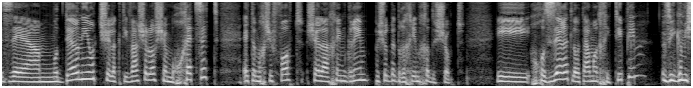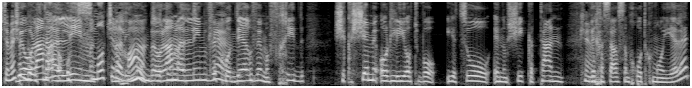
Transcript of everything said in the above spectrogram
זה המודרניות של הכתיבה שלו שמוחצת את המכשפות של האחים גרים פשוט בדרכים חדשות. היא חוזרת לאותם ארכיטיפים. והיא גם משתמשת באותן. עוצמות של נכון, אלימות. זאת בעולם אומרת, אלים כן. וקודר ומפחיד, שקשה מאוד להיות בו יצור אנושי קטן כן. וחסר סמכות כמו ילד,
